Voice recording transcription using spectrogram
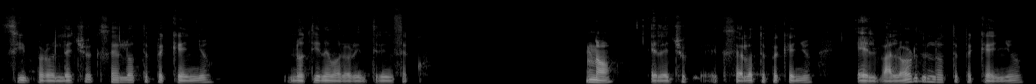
Sí, pero el hecho de que sea el lote pequeño no tiene valor intrínseco. No. El hecho de que sea lote pequeño, el valor de un lote pequeño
